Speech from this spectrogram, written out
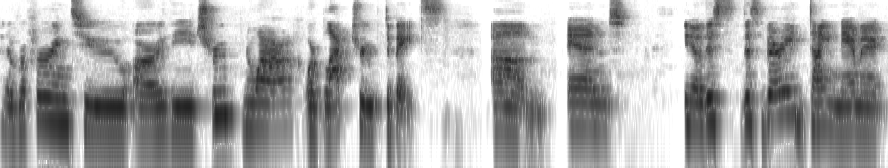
kind of referring to are the troop noir or black troop debates, um, and you know this this very dynamic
